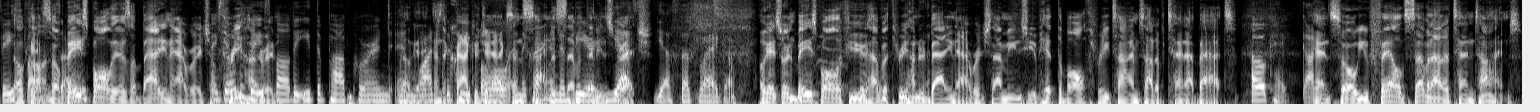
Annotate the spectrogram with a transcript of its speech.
baseball, Okay, I'm so sorry. baseball is a batting average I of go to baseball to eat the popcorn and Okay, watch and the the, Cracker people Jacks and the, sing cra- the and seventh inning yes, stretch. yes, that's why I go. Okay, so in baseball, if you have a 300 batting average, that means you've hit the ball three times out of 10 at bats. Okay, got And it. so you failed seven out of 10 times.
